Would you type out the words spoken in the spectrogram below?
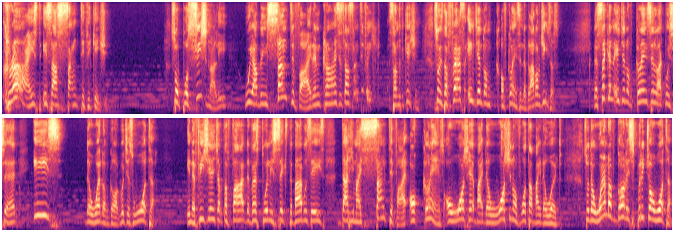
Christ is our sanctification. So positionally, we are being sanctified, and Christ is our sanctification. So it's the first agent of, cleansing, the blood of Jesus. The second agent of cleansing, like we said, is the word of God, which is water. In Ephesians chapter 5, the verse 26, the Bible says that he might sanctify or cleanse or wash her by the washing of water by the word. So the word of God is spiritual water.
